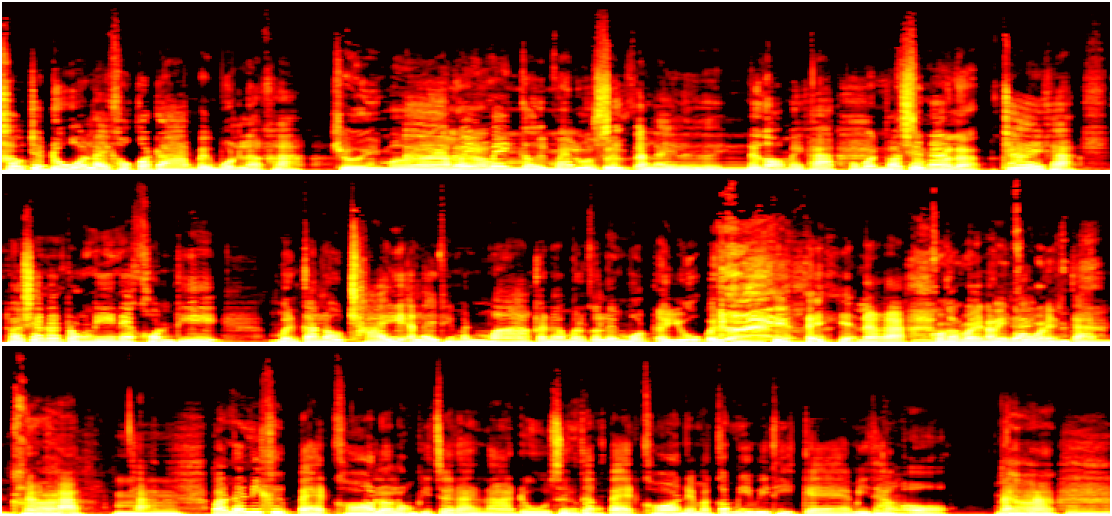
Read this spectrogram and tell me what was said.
เขาจะดูอะไรเขาก็ด้านไปหมดแล้วค่ะ เฉยเมยอ่าแล้วไม่ไม่เกิดความรู้สึกอะไรเลยนึกออกไหมคะ เพราะมันเพราะสุฉะดนั้นมาแล้วใช่ค่ะ เพราะฉะนั้นตรงนี้เนี่ยคนที่เหมือนกับเราใช้อะไรที่มันมากอะนะมันก็เลยหมดอายุไปเลยอะไรอย่างเงี้ยนะคะก่อนก็วัเป็ยนอันไปได้ควรเหมือนกันนะคะอืมค่ะเพราะฉะนั้นนี่คือ 8 ข้อเราลองพิจารณาดู ซึ่งทั้ง 8 ข้อเนี่ยมันก็มีวิธีแก้มีทางออก นะคะอืม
